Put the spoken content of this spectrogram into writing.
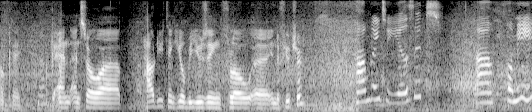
Okay. And and so, uh, how do you think you'll be using Flow uh, in the future? How I'm going to use it? Uh, for me,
